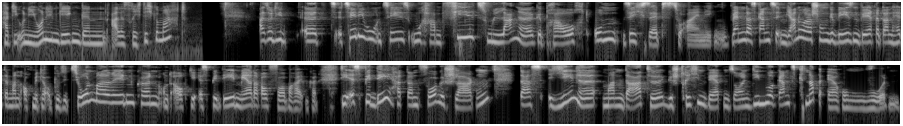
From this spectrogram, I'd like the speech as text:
Hat die Union hingegen denn alles richtig gemacht? Also die äh, CDU und CSU haben viel zu lange gebraucht, um sich selbst zu einigen. Wenn das Ganze im Januar schon gewesen wäre, dann hätte man auch mit der Opposition mal reden können und auch die SPD mehr darauf vorbereiten können. Die SPD hat dann vorgeschlagen, dass jene Mandate gestrichen werden sollen, die nur ganz knapp errungen wurden.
